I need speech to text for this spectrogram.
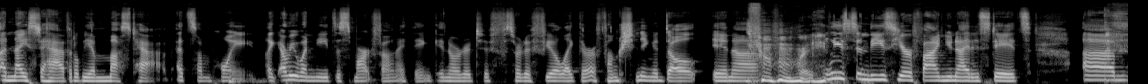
a, nice to have, it'll be a must have at some point. Like everyone needs a smartphone, I think, in order to f- sort of feel like they're a functioning adult in a, right. at least in these here fine United States. Um,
